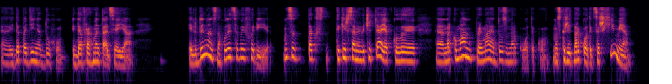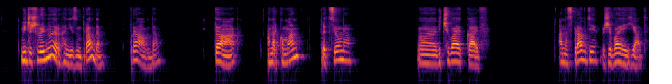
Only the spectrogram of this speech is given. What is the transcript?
е, йде падіння духу, йде фрагментація я. І людина знаходиться в ейфорії. Ну, це так, такі ж самі відчуття, як коли е, наркоман приймає дозу наркотику. Ну, скажіть, наркотик це ж хімія. Він же ж руйнує організм, правда? Правда. Так. А наркоман при цьому е, відчуває кайф, а насправді вживає яд.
